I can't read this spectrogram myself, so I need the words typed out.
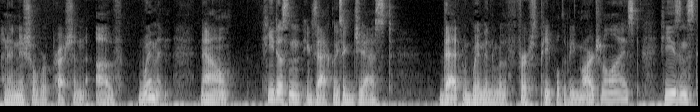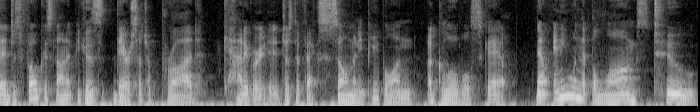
an initial repression of women. Now, he doesn't exactly suggest that women were the first people to be marginalized. He's instead just focused on it because they are such a broad category. It just affects so many people on a global scale. Now, anyone that belongs to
